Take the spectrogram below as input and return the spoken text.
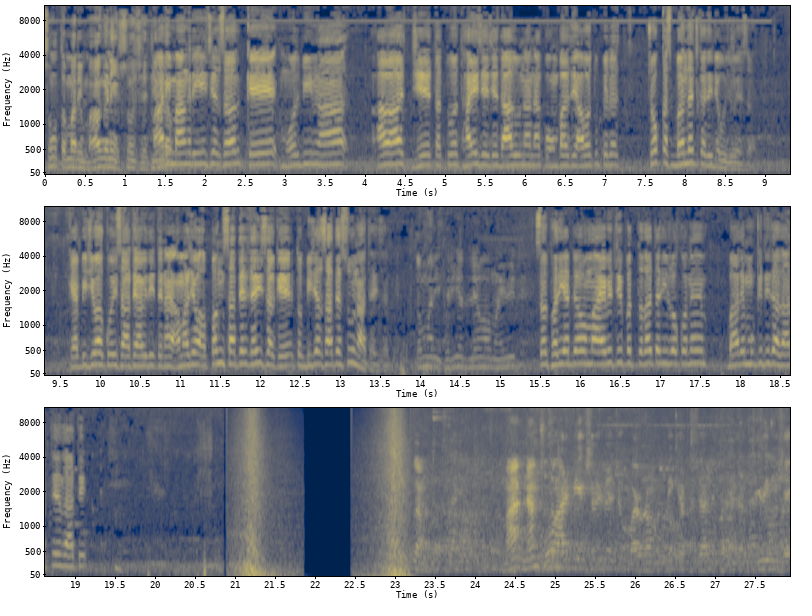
શું તમારી માંગણી શું છે? મારી માંગણી એ છે સર કે મોરબીના આવા જે તત્વો થાય છે જે દારૂના કોંભાથી છે આવા તો પેલા ચોક્કસ બંધ જ કરી દેવું જોઈએ સર. કે બીજી વાર કોઈ સાથે આવી રીતે આમાં જો અપંગ સાથે થઈ શકે તો બીજા સાથે શું ના થઈ શકે? તમારી ફરિયાદ લેવામાં આવી હતી? સર ફરિયાદ લેવામાં આવી હતી પણ તરત જ એ લોકોને બારે મૂકી દીધા રાતે ને નામ શું આર્મી એક્સરસાઇઝ છું. મારું નામ અંબિકા પ્રસાદ ટીવીની છે.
